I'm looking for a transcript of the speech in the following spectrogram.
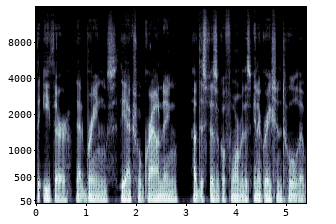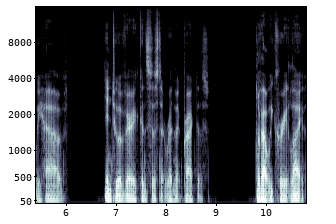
the ether that brings the actual grounding of this physical form or this integration tool that we have into a very consistent rhythmic practice of how we create life.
